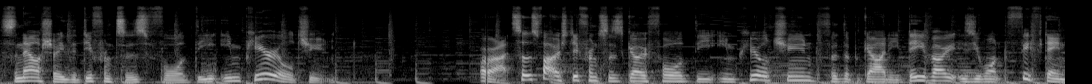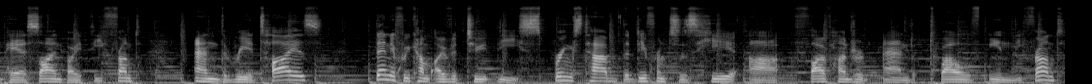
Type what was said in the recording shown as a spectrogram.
So now I'll show you the differences for the Imperial tune. Alright, so as far as differences go for the Imperial tune for the Bugatti Divo is you want 15 PSI in both the front and the rear tyres. Then if we come over to the springs tab, the differences here are 512 in the front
